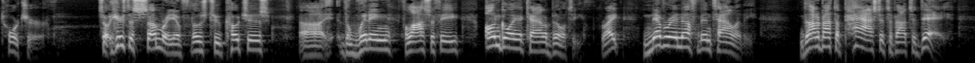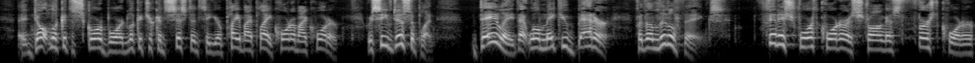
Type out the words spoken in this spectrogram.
torture. So here's the summary of those two coaches uh, the winning philosophy, ongoing accountability, right? Never enough mentality. Not about the past, it's about today. Uh, don't look at the scoreboard, look at your consistency, your play by play, quarter by quarter. Receive discipline daily that will make you better for the little things. Finish fourth quarter as strong as first quarter.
